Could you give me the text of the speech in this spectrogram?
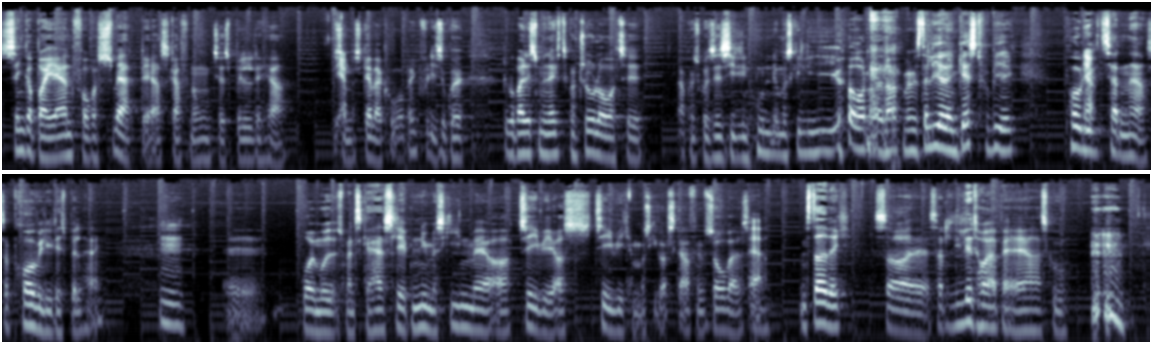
sænker barrieren for, hvor svært det er at skaffe nogen til at spille det her, Ja. som skal være co-op, ikke? Fordi så kan, du kan bare lige smide en ekstra controller over til, jeg kunne sgu til at sige, din hund er måske lige overdrevet nok, men hvis der lige er en gæst forbi, ikke? Prøv lige Ja. at tage den her, så prøver vi lige det spil her, ikke? Mm. Øh, Hvorimod, hvis man skal have slæbt en ny maskine med, og tv også, tv kan måske godt skaffe en soveværelse. Ja. Men stadigvæk, så, øh, så er det lige lidt højere barriere at skulle,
